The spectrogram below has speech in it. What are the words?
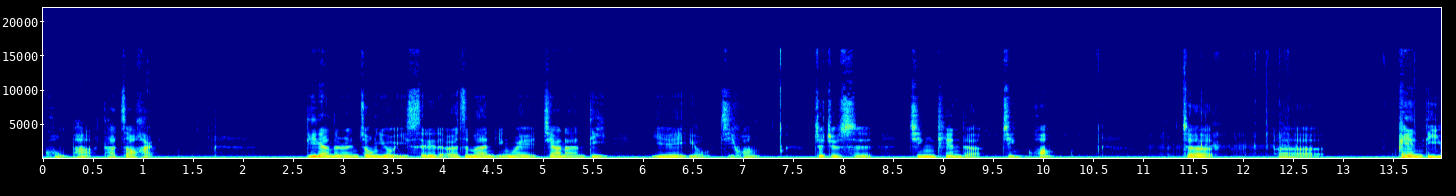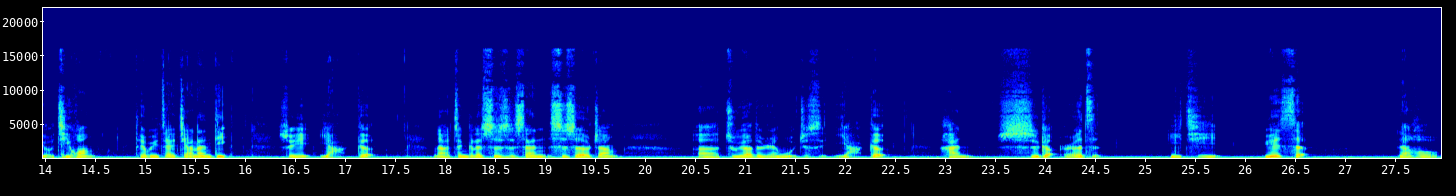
恐怕他遭害。敌粮的人中有以色列的儿子们，因为迦南地也有饥荒，这就是今天的景况。这呃，遍地有饥荒，特别在迦南地，所以雅各，那整个的四十三、四十二章，呃，主要的人物就是雅各和十个儿子，以及约瑟，然后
